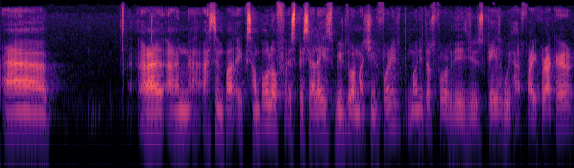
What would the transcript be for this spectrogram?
Uh, and as an example of specialized virtual machine monitors for this use case, we have Firecracker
